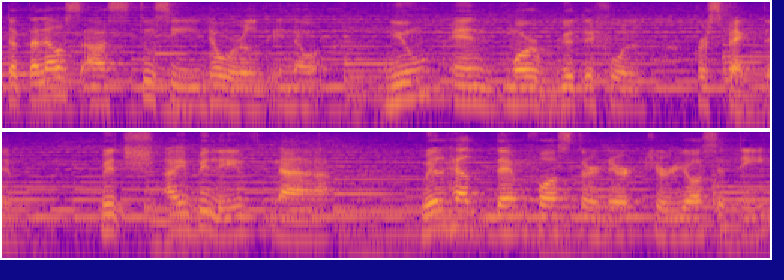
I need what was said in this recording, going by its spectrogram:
that allows us to see the world in a new and more beautiful perspective, which I believe na will help them foster their curiosity,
